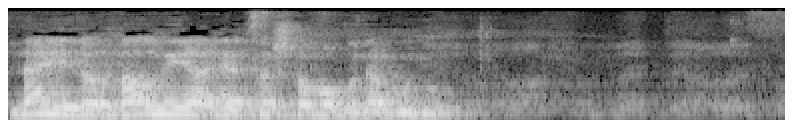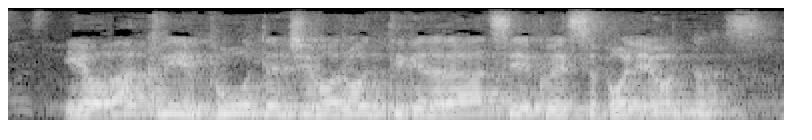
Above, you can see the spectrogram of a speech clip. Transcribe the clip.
najnormalnija djeca što mogu da budu. I ovakvim putem ćemo roditi generacije koje su bolje od nas.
